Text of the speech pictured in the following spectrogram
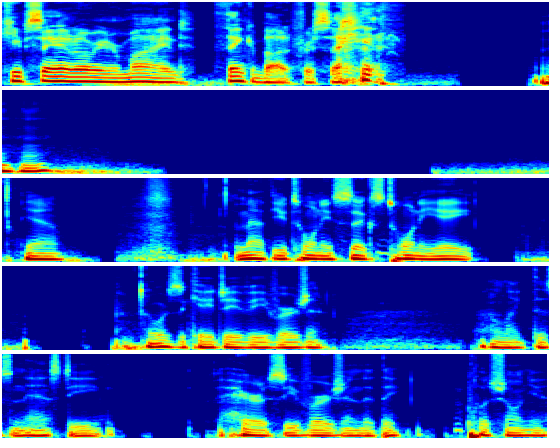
keep saying it over your mind think about it for a second Mm-hmm. Yeah. Matthew 26, 28. Where's the KJV version? I don't like this nasty heresy version that they push on you.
